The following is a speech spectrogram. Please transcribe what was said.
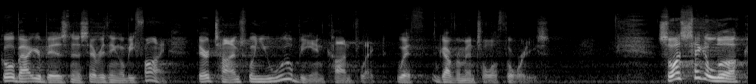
go about your business, everything will be fine. There are times when you will be in conflict with governmental authorities. So let's take a look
